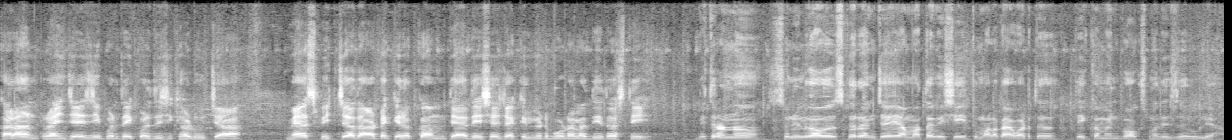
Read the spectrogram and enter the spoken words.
कारण फ्रँचायझी प्रत्येक परदेशी खेळाडूच्या मॅच फीजच्या दहा टक्के रक्कम त्या देशाच्या क्रिकेट बोर्डाला देत असते. मित्रांनो सुनील गावस्करांच्या या मताविषयी तुम्हाला काय वाटतं? ते कमेंट बॉक्समध्ये जरूर लिहा.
